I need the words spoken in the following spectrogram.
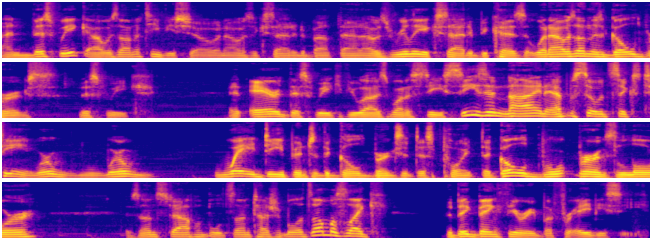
And this week I was on a TV show and I was excited about that. I was really excited because when I was on the Goldbergs this week, it aired this week. If you guys want to see season nine, episode sixteen, we're we're way deep into the Goldbergs at this point. The Goldbergs lore is unstoppable. It's untouchable. It's almost like the Big Bang Theory, but for ABC.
